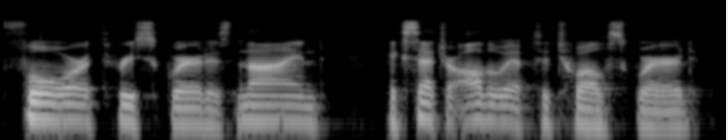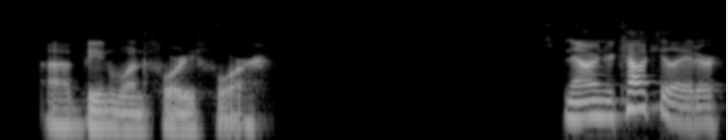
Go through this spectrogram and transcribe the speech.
4, 3 squared is 9, etc., all the way up to 12 squared uh, being 144. Now in your calculator,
